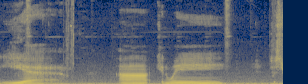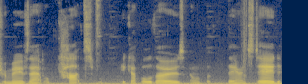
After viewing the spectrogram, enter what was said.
Yeah. Uh, can we just remove that? We'll cut, we'll pick up all those, and we'll put there instead.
